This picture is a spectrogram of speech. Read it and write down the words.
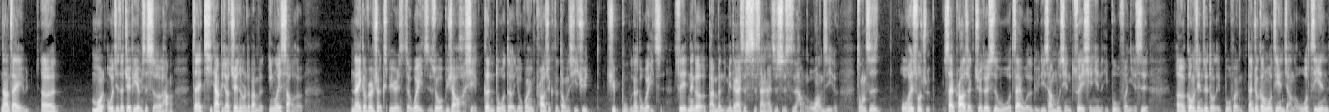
那在呃我我记得 JPM 是十二行，在其他比较 general 的版本，因为少了。那一个 virtual experience 的位置，所以我必须要写更多的有关于 project 的东西去去补那个位置，所以那个版本里面大概是十三还是十四行，我忘记了。总之，我会说，side project 绝对是我在我的履历上目前最显眼的一部分，也是呃贡献最多的一部分。但就跟我之前讲的，我之前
